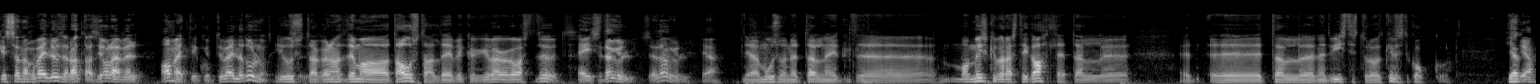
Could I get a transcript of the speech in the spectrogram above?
kes on nagu välja öeldud, Ratas ei ole veel ametlikult ju välja tulnud. just, aga noh, tema taustal teeb ikkagi väga kõvasti tööd. ei, seda küll, seda küll, jah. ja ma usun, et tal neid, ma miskipärast ei kahtle, et tal, et, et tal need viisteist tulevad kindlasti kokku. ja, Jah. ja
